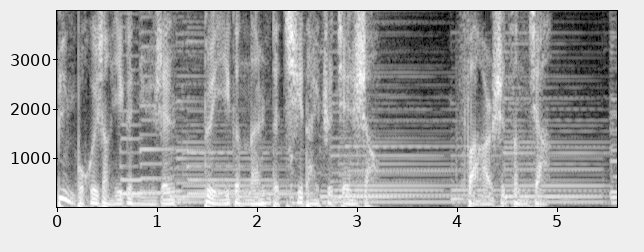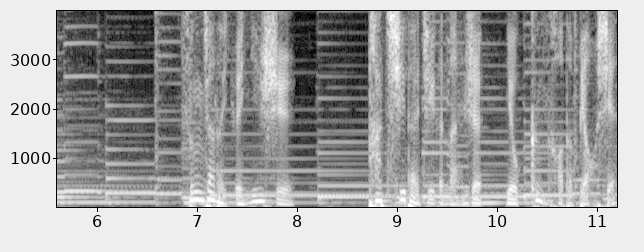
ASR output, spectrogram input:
并不会让一个女人对一个男人的期待值减少，反而是增加。增加的原因是，她期待这个男人有更好的表现，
